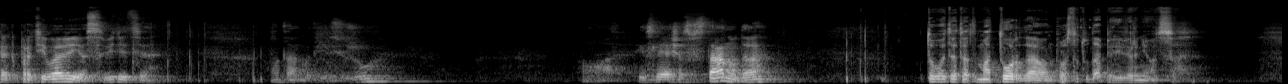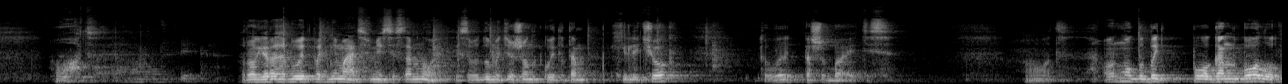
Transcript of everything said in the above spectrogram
как противовес, видите? Вот так вот я сижу. Вот. Если я сейчас встану, да, то вот этот мотор, да, он просто туда перевернется. Вот. Рогер будет поднимать вместе со мной. Если вы думаете, что он какой-то там хилячок, то вы ошибаетесь. Вот. Он мог бы быть по гандболу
